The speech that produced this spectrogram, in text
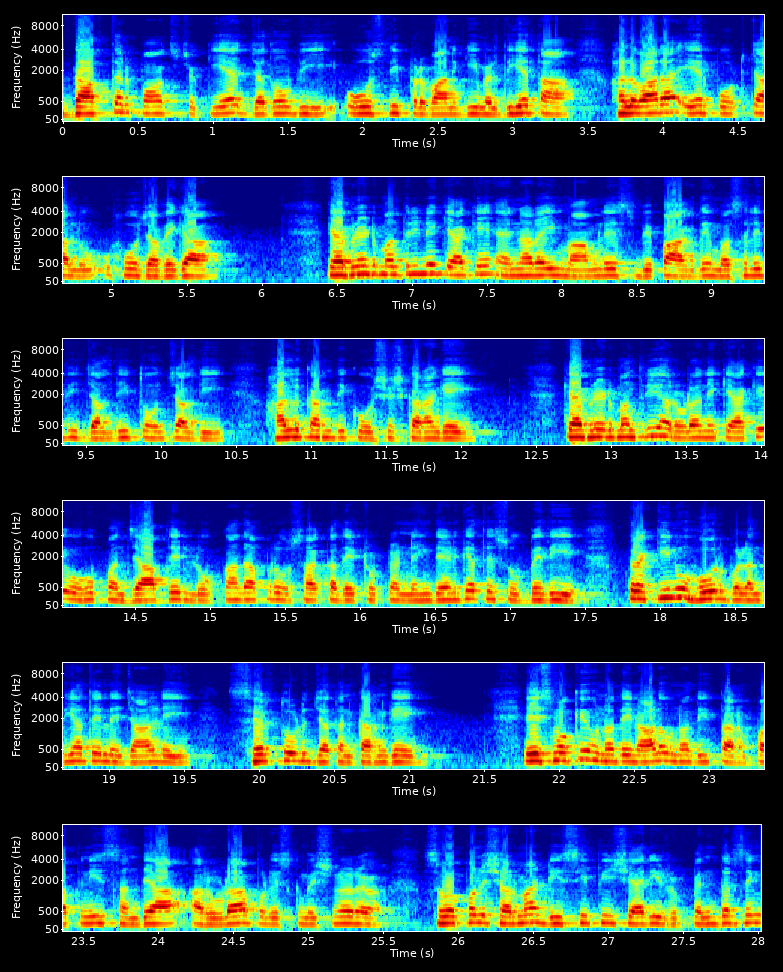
ਦਫ਼ਤਰ ਪਹੁੰਚ ਚੁੱਕੀ ਹੈ। ਜਦੋਂ ਵੀ ਉਸ ਦੀ ਪ੍ਰਵਾਨਗੀ ਮਿਲਦੀ ਹੈ ਤਾਂ ਹਲਵਾਰਾ 에ਅਰਪੋਰਟ ਚਾਲੂ ਹੋ ਜਾਵੇਗਾ। ਕੈਬਨਿਟ ਮੰਤਰੀ ਨੇ ਕਿਹਾ ਕਿ ਐਨਆਰਆਈ ਮਾਮਲੇ ਇਸ ਵਿਭਾਗ ਦੇ ਮਸਲੇ ਦੀ ਜਲਦੀ ਤੋਂ ਜਲਦੀ ਹੱਲ ਕਰਨ ਦੀ ਕੋਸ਼ਿਸ਼ ਕਰਾਂਗੇ। ਕੈਬਨਿਟ ਮੰਤਰੀ ਅਰੋੜਾ ਨੇ ਕਿਹਾ ਕਿ ਉਹ ਪੰਜਾਬ ਦੇ ਲੋਕਾਂ ਦਾ ਭਰੋਸਾ ਕਦੇ ਟੁੱਟਣ ਨਹੀਂ ਦੇਣਗੇ ਅਤੇ ਸੂਬੇ ਦੀ ਤਰੱਕੀ ਨੂੰ ਹੋਰ ਬੁਲੰਦੀਆਂ ਤੇ ਲੈ ਜਾਣ ਲਈ ਸਿਰ ਤੋੜ ਯਤਨ ਕਰਨਗੇ। ਇਸ ਮੌਕੇ ਉਹਨਾਂ ਦੇ ਨਾਲ ਉਹਨਾਂ ਦੀ ਧਰਮ ਪਤਨੀ Sandhya Arora, police commissioner Swapan Sharma, DCP ਸ਼ਹਿਰੀ ਰੁਪਿੰਦਰ ਸਿੰਘ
